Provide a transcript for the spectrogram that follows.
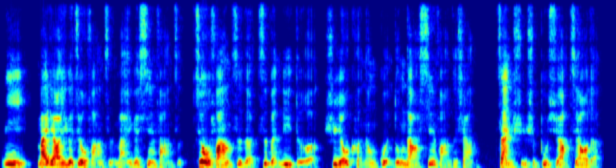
你卖掉一个旧房子，买一个新房子，旧房子的资本利得是有可能滚动到新房子上，暂时是不需要交的。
